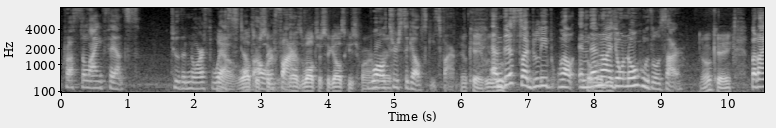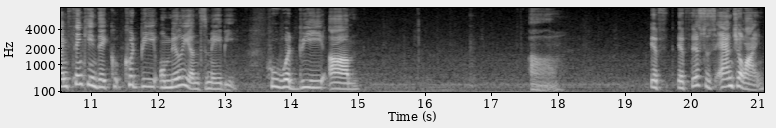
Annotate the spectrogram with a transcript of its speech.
across the line fence, to the northwest yeah, of Walter our Sig- farm. That's Walter Sczygelski's farm. Walter right? Sczygelski's farm. Okay. Who, And who- this, I believe, well, and then I don't know who those are. Okay. But I'm thinking they could, could be O'Millions, maybe, who would be, um, uh, if, if this is Angeline,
